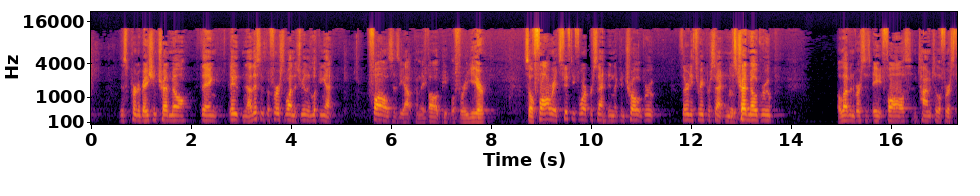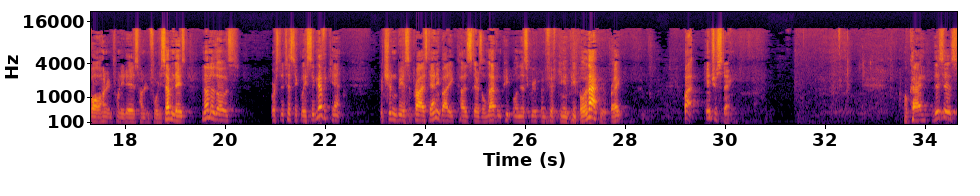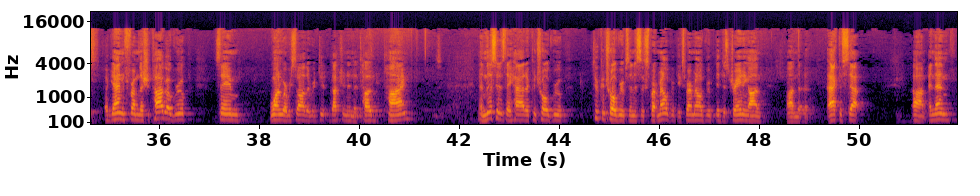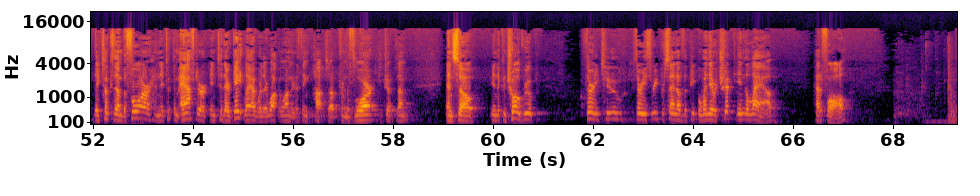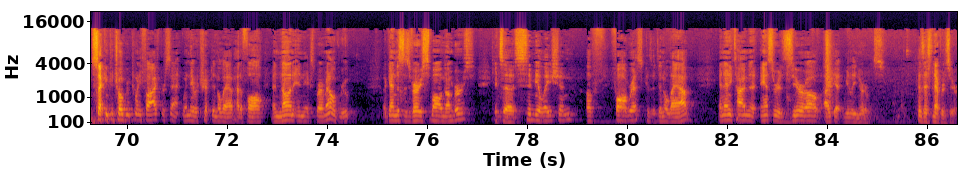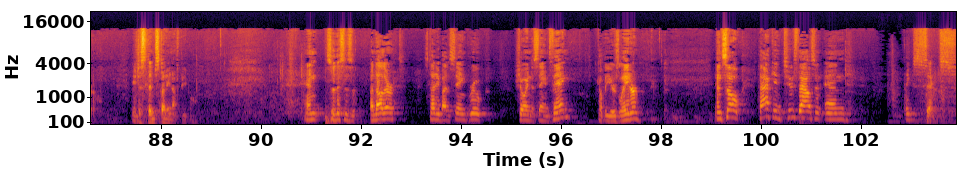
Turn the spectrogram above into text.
this perturbation treadmill thing. They, now, this is the first one that's really looking at falls as the outcome. They followed people for a year. So fall rates 54% in the control group, 33% in this treadmill group, 11 versus 8 falls, and time until the first fall 120 days, 147 days. None of those were statistically significant, which shouldn't be a surprise to anybody because there's 11 people in this group and 15 people in that group, right? But interesting. Okay, this is again from the Chicago group, same one where we saw the reduction in the tug time. And this is they had a control group, two control groups in this experimental group. The experimental group did this training on, on the ActiveStep. Um, and then they took them before and they took them after into their gait lab where they walk along and a thing pops up from the floor to trip them. And so in the control group, 32, 33% of the people, when they were tripped in the lab, had a fall. Second control group, 25%, when they were tripped in the lab, had a fall, and none in the experimental group. Again, this is very small numbers. It's a simulation of fall risk because it's in a lab. And anytime the answer is zero, I get really nervous because it's never zero. You just didn't study enough people. And so this is another study by the same group showing the same thing a couple years later. And so back in 2006,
